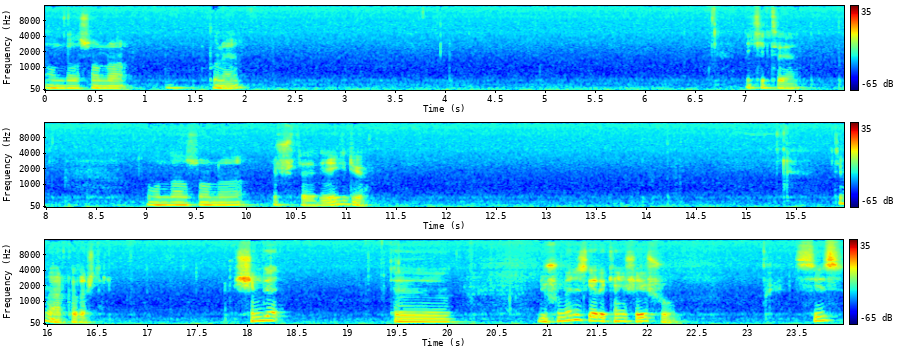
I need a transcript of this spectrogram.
Ondan sonra bu ne? İki T. Ondan sonra 3T diye gidiyor. Değil mi arkadaşlar? Şimdi e, düşünmeniz gereken şey şu. Siz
